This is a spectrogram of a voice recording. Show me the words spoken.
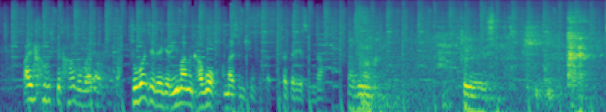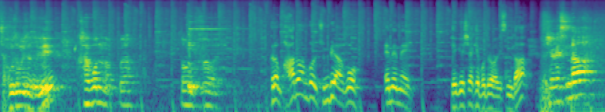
빨리 하고 싶기도 하고 뭐 해서 두 번째 대결 이만은 가고 한 말씀 좀 부탁, 부탁드리겠습니다. 마지막 돌려드리겠습니다. 자, 홍성민 선수님. 각오는 없고요 너무 무서워요 그럼 바로 한번 준비하고 MMA 대결 시작해 보도록 하겠습니다. 시작했습니다.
